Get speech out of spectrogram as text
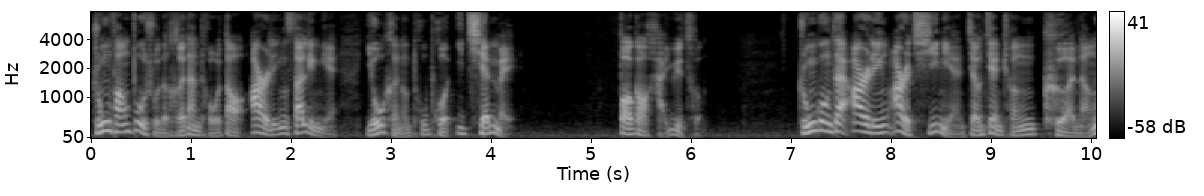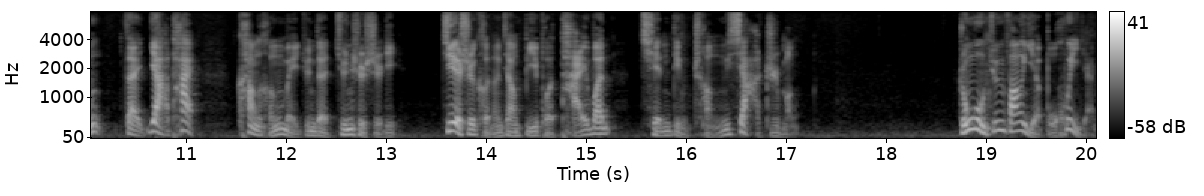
中方部署的核弹头到二零三零年有可能突破一千枚。报告还预测，中共在二零二七年将建成可能在亚太抗衡美军的军事实力，届时可能将逼迫台湾。签订城下之盟，中共军方也不讳言，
